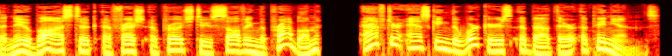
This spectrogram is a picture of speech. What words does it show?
The new boss took a fresh approach to solving the problem after asking the workers about their opinions.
